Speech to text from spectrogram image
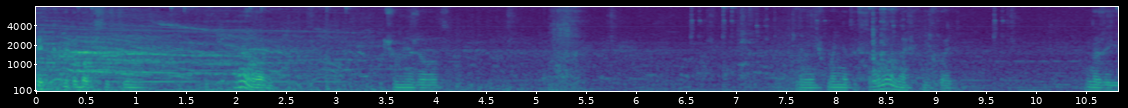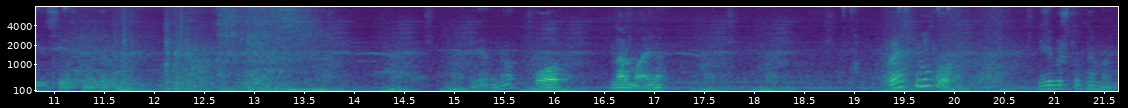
Опять какой-то баг системы. Ну и ладно. Че мне жаловаться? Мне этих монеток все равно нафиг не хватит. Даже если их не беру. Говно. О, нормально. В принципе, неплохо. Лишь бы что-то нормально.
